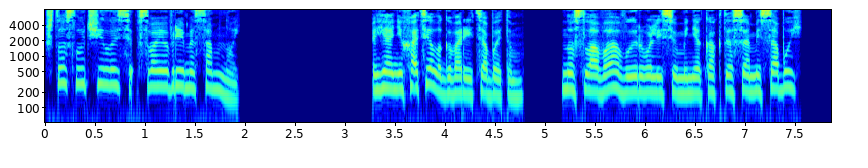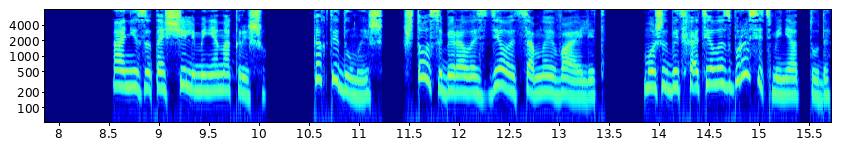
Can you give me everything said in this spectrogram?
что случилось в свое время со мной. Я не хотела говорить об этом, но слова вырвались у меня как-то сами собой. Они затащили меня на крышу. Как ты думаешь, что собиралась сделать со мной Вайлет? Может быть, хотела сбросить меня оттуда?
